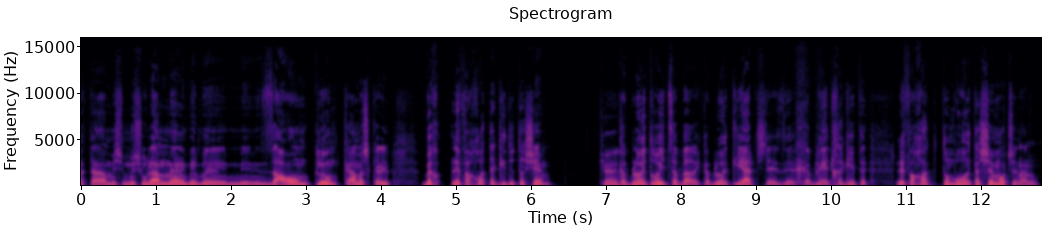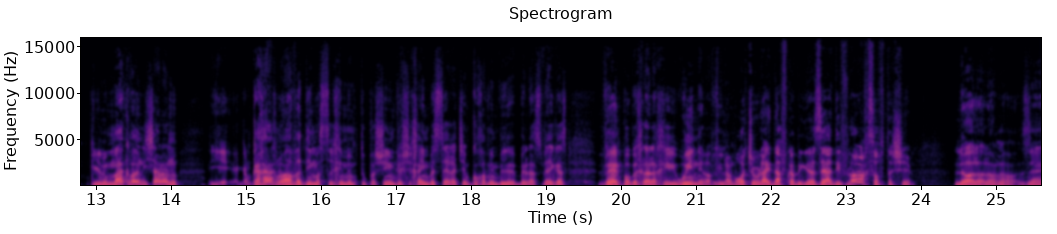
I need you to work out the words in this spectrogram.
אתה מש, משולם אה, זעום, כלום, כמה שקלים. בכ- לפחות תגידו את השם. כן. קבלו את רועי צברי, קבלו את ליאת שזה, קבלי את חגית, לפחות תאמרו את השמות שלנו. כאילו, מה כבר נשאר לנו? גם ככה אנחנו עבדים מסריחים ומטופשים, ושחיים בסרט שהם כוכבים בלאס וגאס, ואין פה בכלל הכי ווינר אפילו. למרות שאולי דווקא בגלל זה עדיף לא לחשוף את השם. לא, לא, לא, לא. זה,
